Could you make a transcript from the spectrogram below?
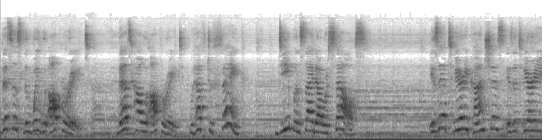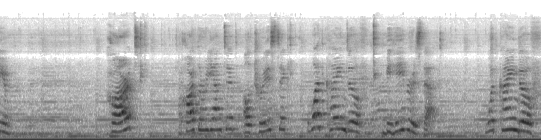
this is the way we operate. That's how we operate. We have to think deep inside ourselves. Is it very conscious? Is it very heart, heart-oriented, altruistic. What kind of behavior is that? What kind of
